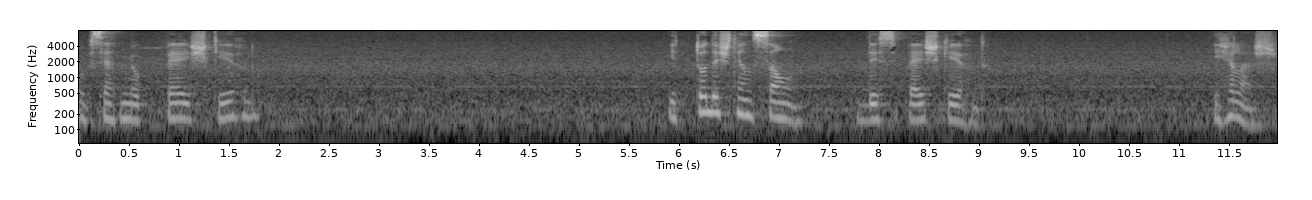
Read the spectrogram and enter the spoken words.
Observe meu pé esquerdo e toda a extensão desse pé esquerdo e relaxe.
